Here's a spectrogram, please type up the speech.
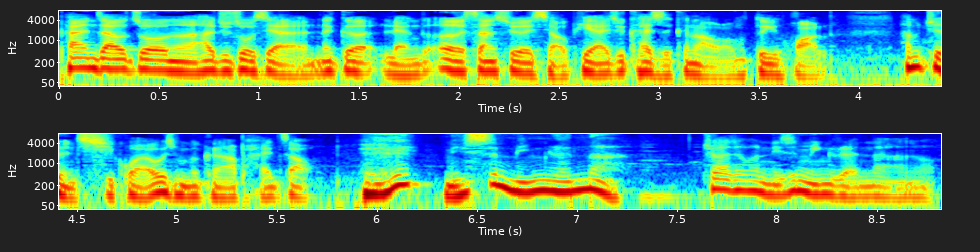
拍完照之后呢，他就坐下来，那个两个二三岁的小屁孩就开始跟老王对话了。他们就很奇怪，为什么跟他拍照？诶，你是名人呐？就他就问你是名人呐？说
